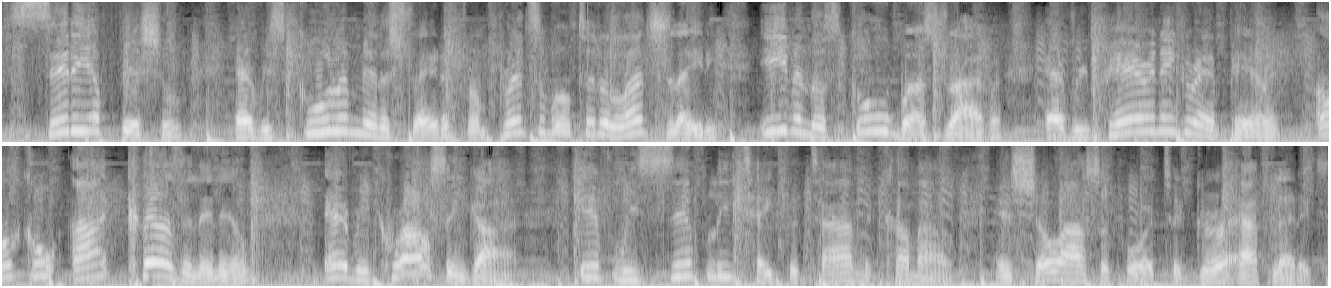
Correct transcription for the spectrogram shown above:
city official, every school administrator, from principal to the lunch lady, even the school bus driver, every parent and grandparent, uncle, aunt, cousin, and them, every crossing guard if we simply take the time to come out and show our support to girl athletics,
